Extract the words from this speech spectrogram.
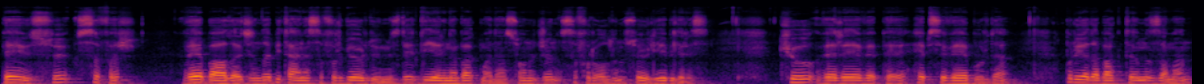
P üssü 0. V bağlacında bir tane 0 gördüğümüzde diğerine bakmadan sonucun 0 olduğunu söyleyebiliriz. Q ve R ve P hepsi V burada. Buraya da baktığımız zaman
